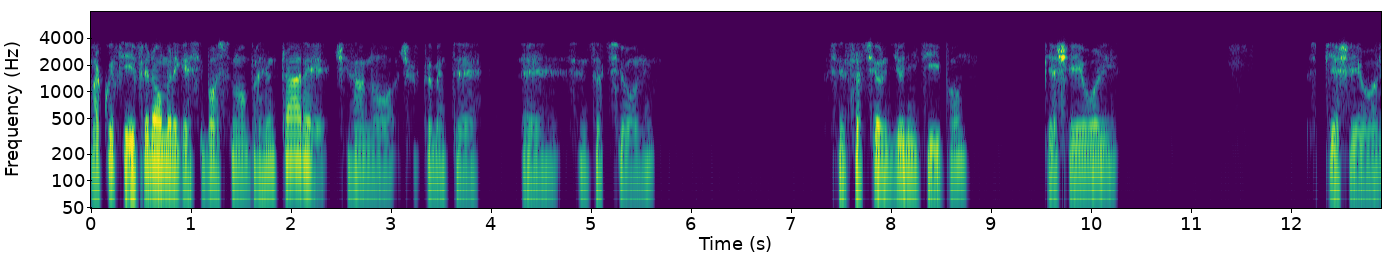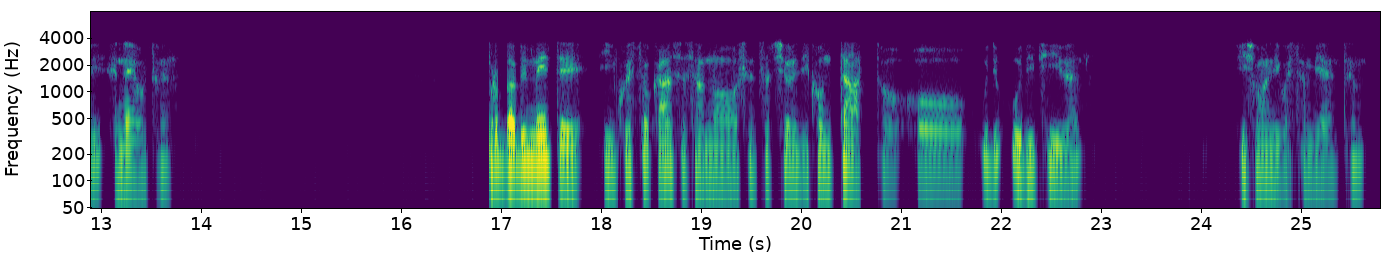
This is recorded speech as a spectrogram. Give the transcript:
Tra questi fenomeni che si possono presentare ci sono certamente le sensazioni, sensazioni di ogni tipo, piacevoli, spiacevoli e neutre. Probabilmente in questo caso saranno sensazioni di contatto o uditive, i suoni di questo ambiente.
